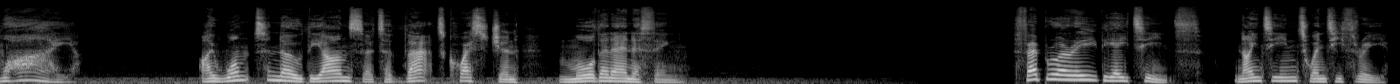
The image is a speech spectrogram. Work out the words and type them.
Why? I want to know the answer to that question more than anything. February the 18th, 1923.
